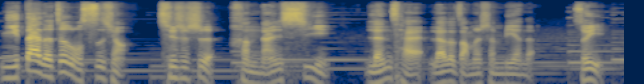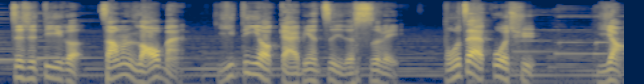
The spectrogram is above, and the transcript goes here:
你带着这种思想，其实是很难吸引人才来到咱们身边的。所以这是第一个，咱们老板一定要改变自己的思维，不再过去一样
